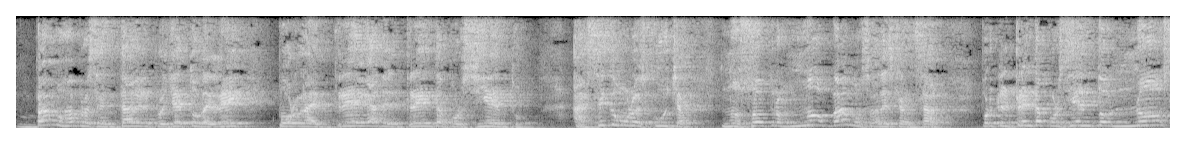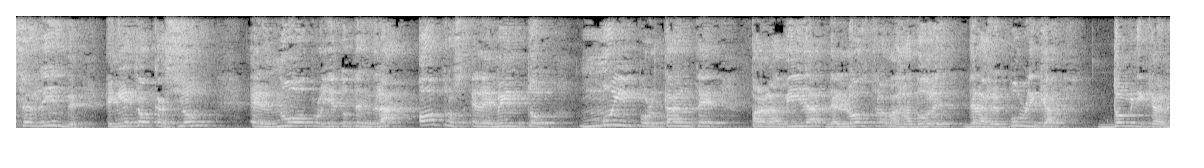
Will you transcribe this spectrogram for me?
vamos a presentar el proyecto de ley por la entrega del 30%. Así como lo escuchan, nosotros no vamos a descansar, porque el 30% no se rinde. En esta ocasión, el nuevo proyecto tendrá otros elementos muy importantes para la vida de los trabajadores de la República Dominicana.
